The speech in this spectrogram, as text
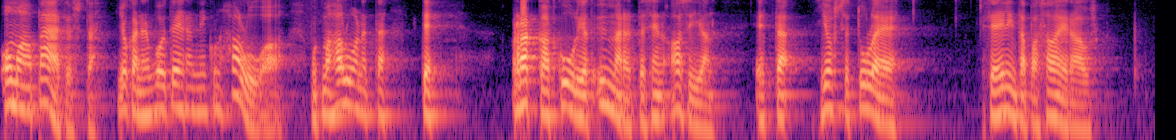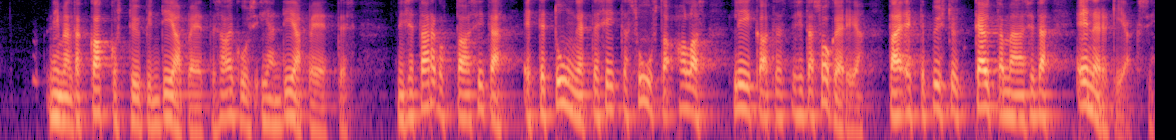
omaa päätöstä. Jokainen voi tehdä niin kuin haluaa, mutta mä haluan, että te rakkaat kuulijat ymmärrätte sen asian, että jos se tulee se elintapasairaus nimeltä kakkostyypin diabetes, aikuisiän diabetes, niin se tarkoittaa sitä, että te tungette siitä suusta alas liikaa sitä sokeria, tai ette pysty käyttämään sitä energiaksi,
